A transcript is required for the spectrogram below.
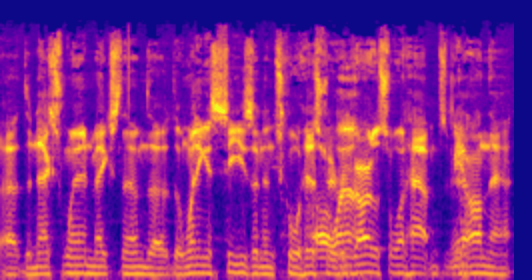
uh, the next win makes them the the winningest season in school history, Oh, wow. regardless of what happens Yeah. beyond that.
